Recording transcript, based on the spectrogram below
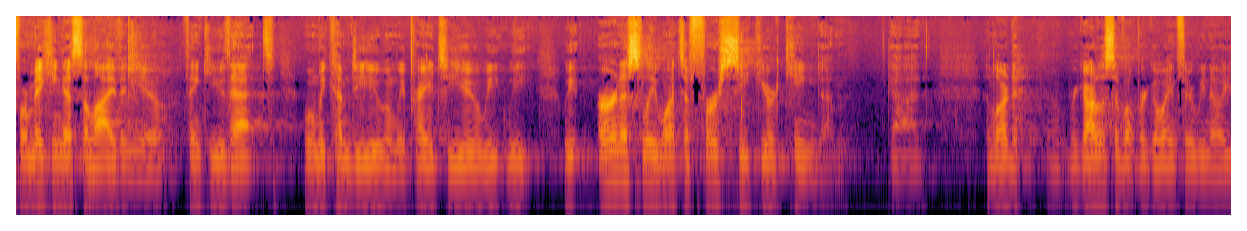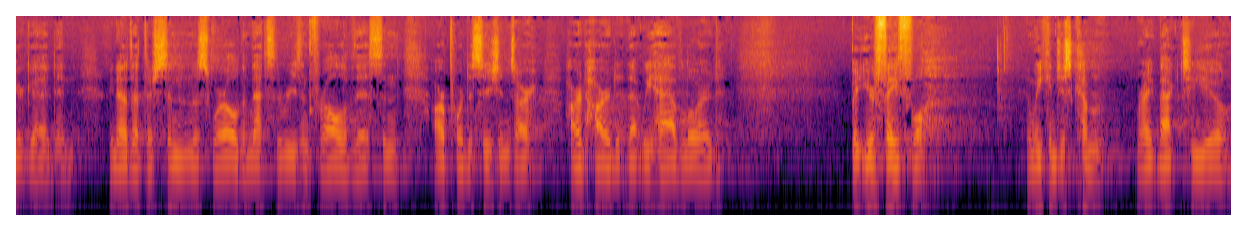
for making us alive in you. Thank you that when we come to you and we pray to you, we, we, we earnestly want to first seek your kingdom, God. And Lord, regardless of what we're going through, we know you're good. And we know that there's sin in this world, and that's the reason for all of this. And our poor decisions, our hard heart that we have, Lord. But you're faithful, and we can just come right back to you.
